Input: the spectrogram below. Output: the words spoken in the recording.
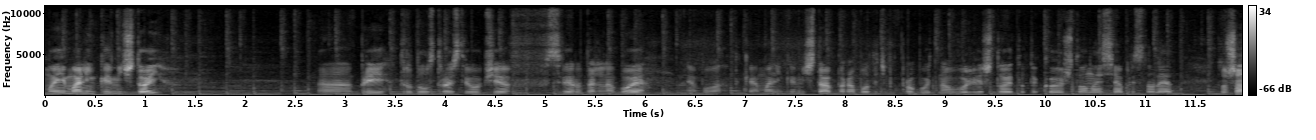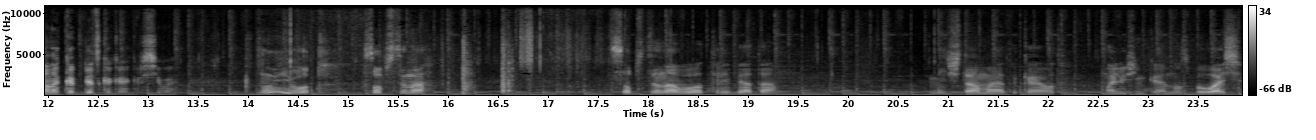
моей маленькой мечтой э, при трудоустройстве вообще в сферу дальнобоя. У меня была такая маленькая мечта поработать, попробовать на Volvo, что это такое, что она из себя представляет. Потому что она капец какая красивая. Ну и вот, собственно, собственно, вот, ребята, мечта моя такая вот малюсенькая, но сбылась.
